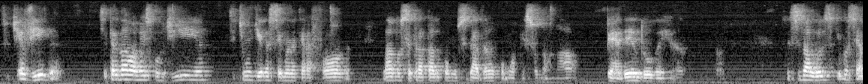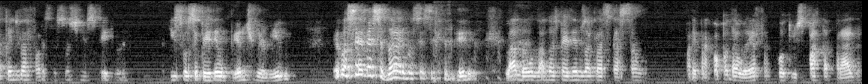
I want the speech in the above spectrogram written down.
Você tinha vida. Você treinava uma vez por dia, você tinha um dia na semana que era folga. Lá você é tratado como um cidadão, como uma pessoa normal, perdendo ou ganhando. Esses valores que você aprende lá fora, as pessoas te respeitam, né? E se você perder um pênalti, meu amigo, você é mercenário, você se perdeu. Lá não, lá nós perdemos a classificação para ir para a Copa da UEFA contra o Sparta Praga,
